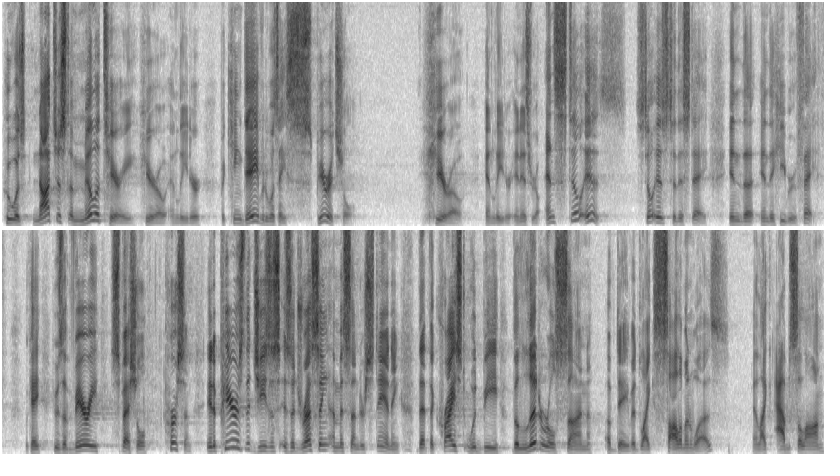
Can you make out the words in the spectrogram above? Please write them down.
who was not just a military hero and leader, but King David was a spiritual hero and leader in Israel, and still is, still is to this day in the, in the Hebrew faith. Okay? He was a very special person. It appears that Jesus is addressing a misunderstanding that the Christ would be the literal son of David, like Solomon was, and like Absalom,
